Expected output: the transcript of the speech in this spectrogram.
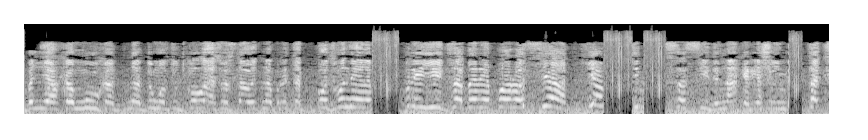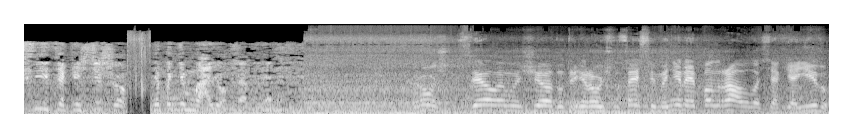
Бляха-муха, надумав тут колеса ставить на прицеп. Подзвонили, приїдь, забери поросят. Я сусіди, нахер, я що їм таксіст якийсь чи що. Не понімаю це, блядь. Сделали ми ще одну тренувальну сесію. Мені не понравилось, як я їду.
